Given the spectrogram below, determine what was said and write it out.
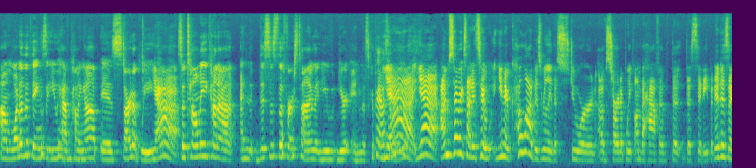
Um, one of the things that you have coming up is Startup Week. Yeah. So tell me kind of, and this is the first time that you you're in this capacity. Yeah, yeah. I'm so excited. So, you know, CoLab is really the steward of Startup Week on behalf of the, the city, but it is a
